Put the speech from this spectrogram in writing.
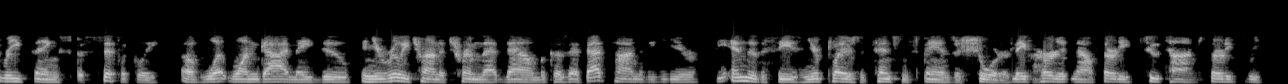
three things specifically of what one guy may do. And you're really trying to trim that down because at that time of the year, the end of the season, your players' attention spans are shorter. They've heard it now 32 times, 33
